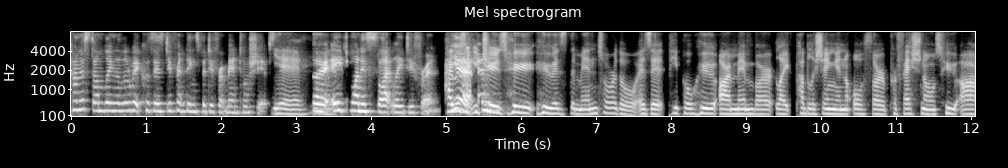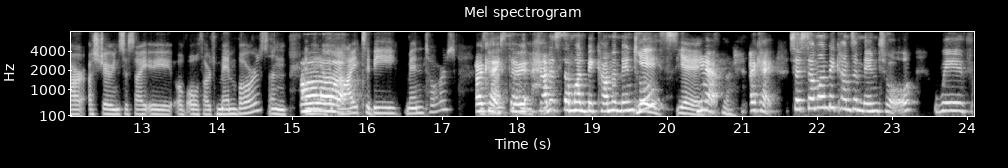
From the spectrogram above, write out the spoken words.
kind of stumbling a little bit because there's different things for different mentorships. Yeah so yeah. each one is slightly different. How yeah, is it you choose who who is the mentor though? Is it people who are member like publishing and author professionals who are australian society of authors members and, and uh, apply to be mentors okay so how does someone become a mentor yes yeah yeah okay so someone becomes becomes a mentor with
